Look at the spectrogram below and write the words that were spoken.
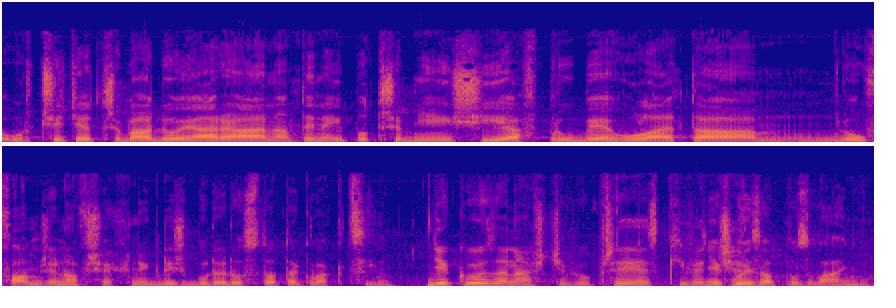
uh, určitě třeba do jara na ty nejpotřebnější a v průběhu léta doufám, že na všechny, když bude dostatek vakcín. Děkuji za návštěvu, přeji hezký večer. Děkuji za pozvání.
